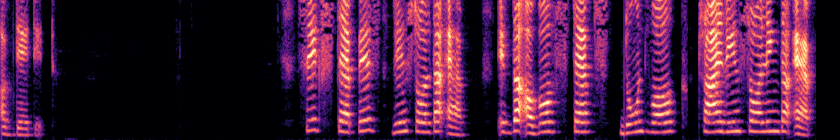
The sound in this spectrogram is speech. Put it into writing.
update it. Sixth step is reinstall the app. If the above steps don't work, try reinstalling the app.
